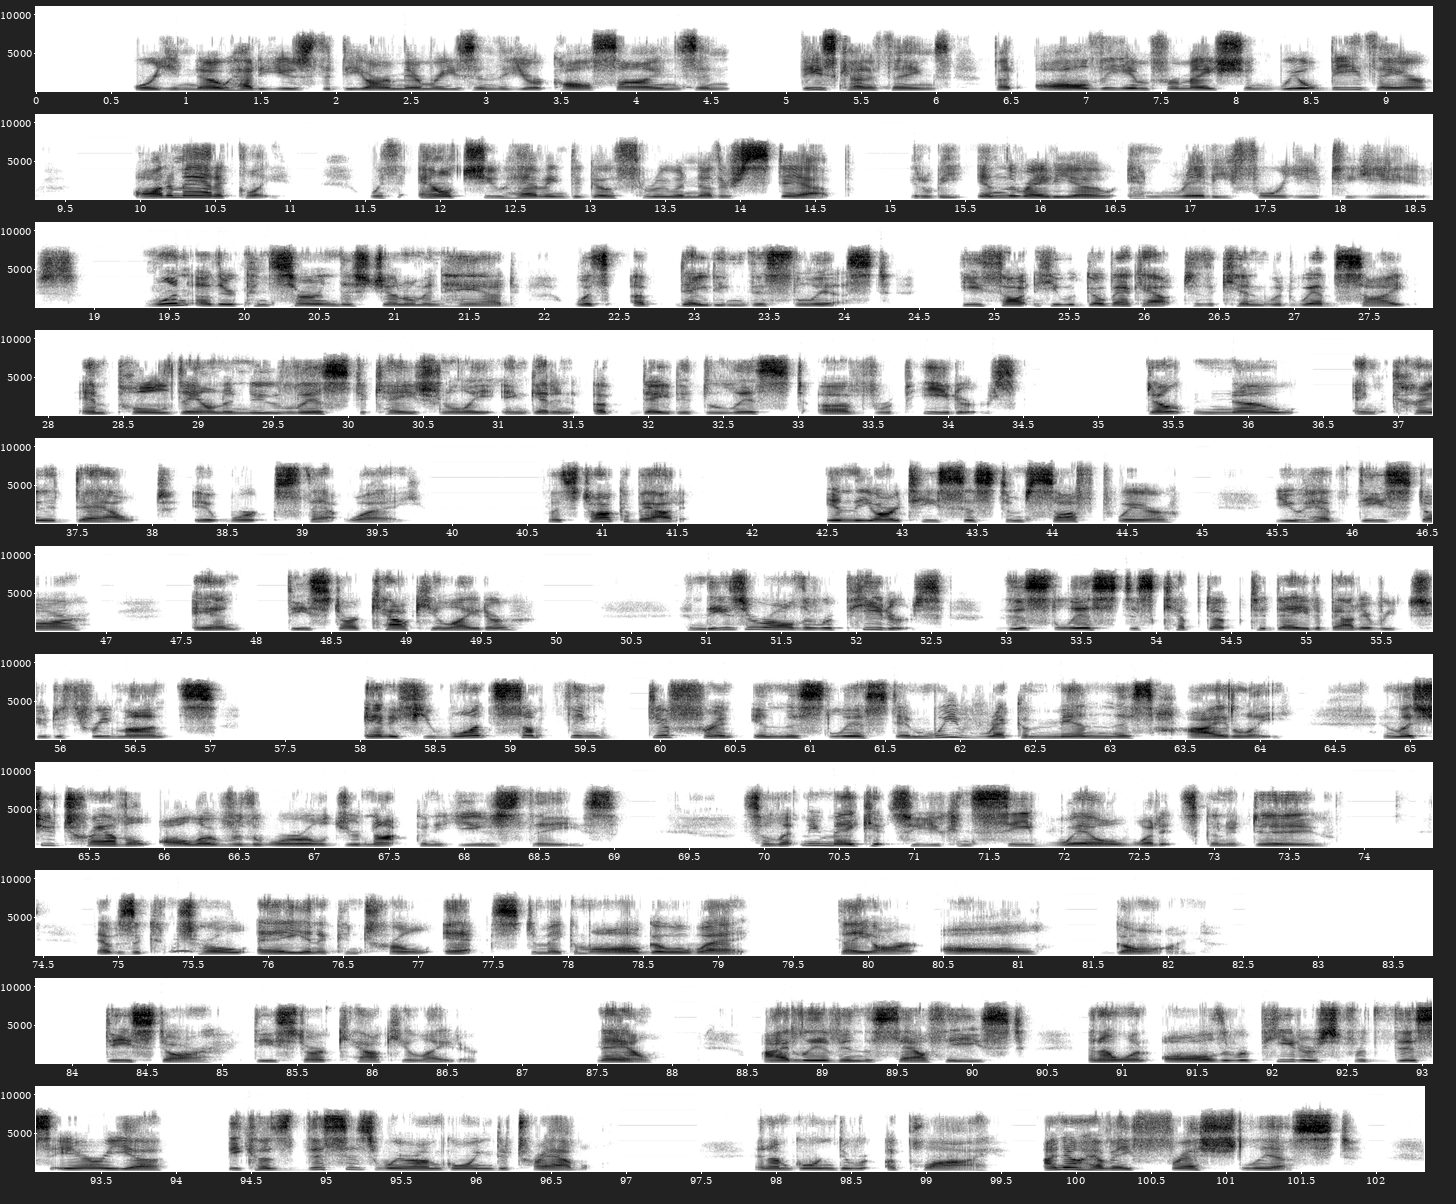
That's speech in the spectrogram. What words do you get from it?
or you know how to use the DR memories and the your call signs and these kind of things. But all the information will be there automatically without you having to go through another step. It'll be in the radio and ready for you to use. One other concern this gentleman had was updating this list. He thought he would go back out to the Kenwood website and pull down a new list occasionally and get an updated list of repeaters. Don't know and kind of doubt it works that way. Let's talk about it. In the RT system software, you have D-Star and D-Star Calculator, and these are all the repeaters. This list is kept up to date about every two to three months. And if you want something different in this list, and we recommend this highly, unless you travel all over the world, you're not going to use these. So let me make it so you can see well what it's going to do. That was a control A and a control X to make them all go away. They are all gone. D-Star, D-Star calculator. Now, I live in the southeast and I want all the repeaters for this area because this is where I'm going to travel and I'm going to apply. I now have a fresh list,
